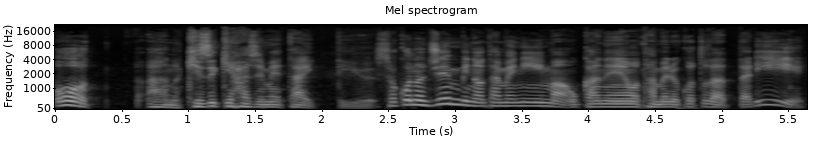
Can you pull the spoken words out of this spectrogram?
をあの築き始めたいっていう、そこの準備のために今お金を貯めることだったり、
